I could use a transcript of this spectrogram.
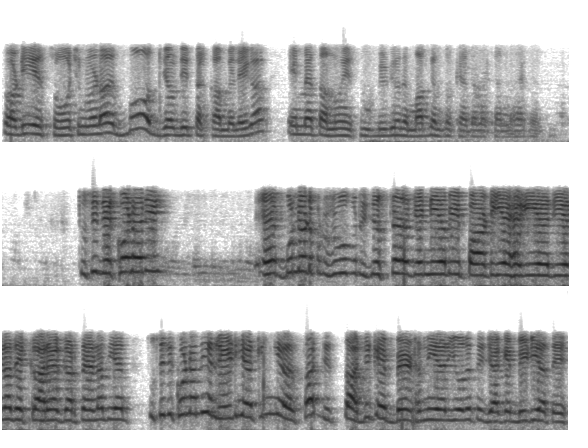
ਤੁਹਾਡੀ ਇਹ ਸੋਚ ਨੂੰ ਨਾ ਬਹੁਤ ਜਲਦੀ ਧੱਕਾ ਮਿਲੇਗਾ। ਇਹ ਮੈਂ ਤੁਹਾਨੂੰ ਇਸ ਵੀਡੀਓ ਦੇ ਮਾਧਿਅਮ ਤੋਂ ਕਹਿ ਦੇਣਾ ਚਾਹੁੰਦਾ ਹੈਗਾ ਤੁਸੀਂ ਦੇਖੋ ਨਾ ਜੀ ਇਹ ਬੁਲਟ ਪ੍ਰੂਫ ਰਜਿਸਟਰਡ ਜਿੰਨੀਆਂ ਵੀ ਪਾਰਟੀਆਂ ਹੈਗੀਆਂ ਜੀ, ਇਹਨਾਂ ਦੇ ਕਾਰਿਆਕਰਤਾ ਇਹਨਾਂ ਦੀਆਂ। ਤੁਸੀਂ ਦੇਖੋ ਇਹਨਾਂ ਦੀਆਂ ਲੇਡੀਆਂ ਕਿੰਨੀਆਂ ਸੱਜ ਧੱਜ ਕੇ ਬੈਠਦੀਆਂ ਜੀ, ਉਹਦੇ ਤੇ ਜਾ ਕੇ ਮੀਡੀਆ ਤੇ,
